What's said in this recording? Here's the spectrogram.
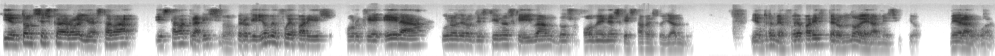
Y entonces, claro, ya estaba, estaba clarísimo, pero que yo me fui a París porque era uno de los destinos que iban dos jóvenes que estaban estudiando. Y entonces me fui a París, pero no era mi sitio, me era igual.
